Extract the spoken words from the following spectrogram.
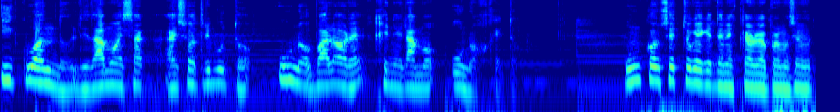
y cuando le damos a esos atributos unos valores generamos un objeto. Un concepto que hay que tener claro en la programación,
